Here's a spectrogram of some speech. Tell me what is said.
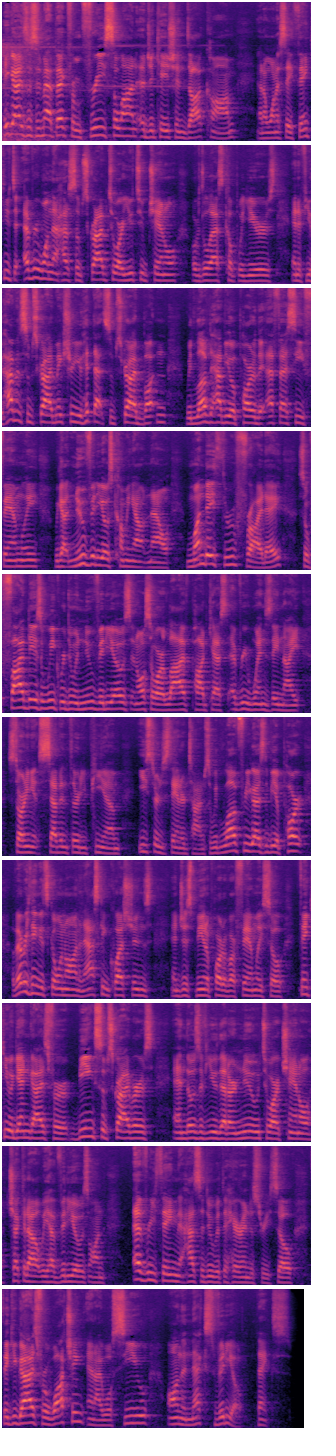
Hey guys, this is Matt Beck from FreeSalonEducation.com and I want to say thank you to everyone that has subscribed to our YouTube channel over the last couple years. And if you haven't subscribed, make sure you hit that subscribe button. We'd love to have you a part of the FSE family. We got new videos coming out now, Monday through Friday. So five days a week, we're doing new videos and also our live podcast every Wednesday night, starting at 7.30 p.m. Eastern Standard Time. So we'd love for you guys to be a part of everything that's going on and asking questions and just being a part of our family. So thank you again, guys, for being subscribers. And those of you that are new to our channel, check it out. We have videos on everything that has to do with the hair industry. So thank you guys for watching, and I will see you on the next video. Thanks.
